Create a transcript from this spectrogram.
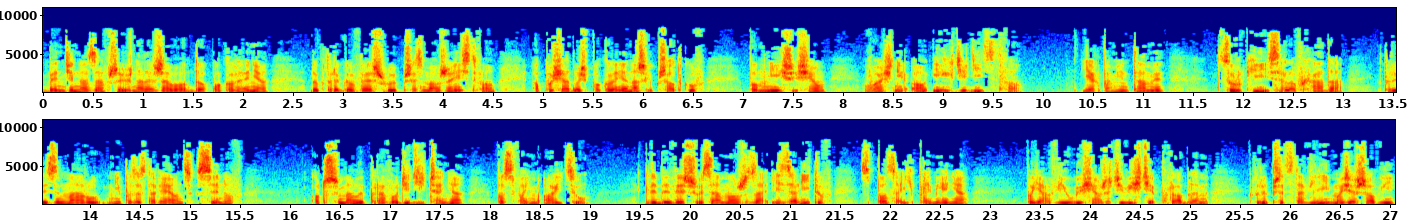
będzie na zawsze już należało do pokolenia, do którego weszły przez małżeństwo, a posiadłość pokolenia naszych przodków pomniejszy się właśnie o ich dziedzictwo. Jak pamiętamy, córki Selofhada, który zmarł nie pozostawiając synów, otrzymały prawo dziedziczenia po swoim ojcu. Gdyby wyszły za mąż za Izraelitów spoza ich plemienia, pojawiłby się rzeczywiście problem, który przedstawili Mojżeszowi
